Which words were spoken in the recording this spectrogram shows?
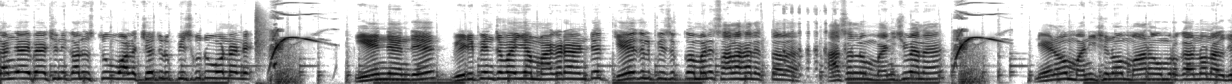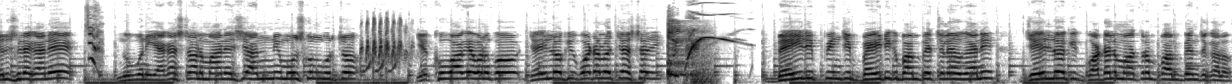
గంజాయి బ్యాచ్ని కలుస్తూ వాళ్ళ చేతులు పిసుకుతూ ఉండండి. ఏంటండి విడిపించవయ్యా మగడ అంటే చేతులు పిసుక్కోమని సలహాలు ఇస్తావా అసలు నువ్వు మనిషివేనా? నేను మనిషినో మానవ మృగాన్నో నాకు తెలుసులే కానీ నువ్వు నీ ఎగస్ట్రాలు మానేసి అన్ని మూసుకుని కూర్చో. ఎక్కువ వాగేవనుకో జైల్లోకి గొడ్డలు వచ్చేస్తుంది బెయిల్ ఇప్పించి బయటికి పంపించలేవు కానీ జైల్లోకి గొడ్డలు మాత్రం పంపించగలవు.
